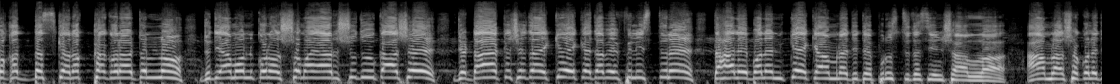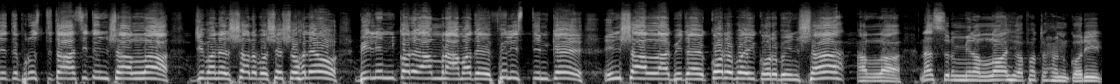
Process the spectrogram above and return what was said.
মুকদ্দাসকে রক্ষা করার জন্য যদি এমন কোনো সময় আর সুযোগ আসে যে ডাক এসে যায়, কে কে যাবে ফিলিস্তিনে, তাহলে বলেন কে কে আমরা যেতে প্রস্তুত আছি ইনশাআল্লাহ। আমরা সকলে যেতে প্রস্তুত আছি তো ইনশাআল্লাহ। জীবনের সর্বশেষ হলেও বিলীন করে আমরা আমাদের ফিলিস্তিনকে ইনশাআল্লাহ বিদায় করবই করব ইনশা আল্লাহ। নাসির মিনাল্লাহি ওয়া ফাতহুন করিব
